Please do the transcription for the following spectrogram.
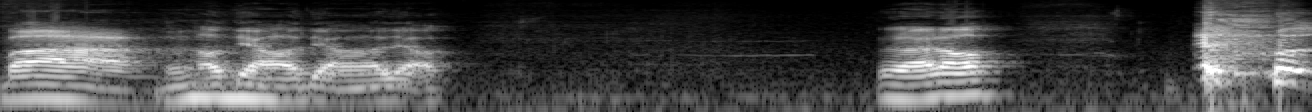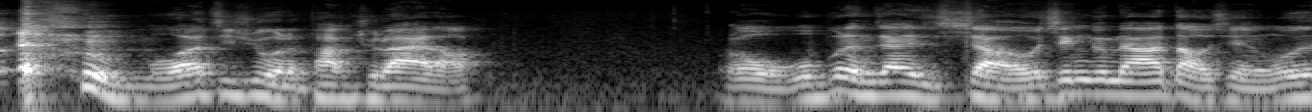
哇，好屌，好屌，好屌！来喽，我要继续我的 punch line 了。哦，我不能这样一直笑，我先跟大家道歉，我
